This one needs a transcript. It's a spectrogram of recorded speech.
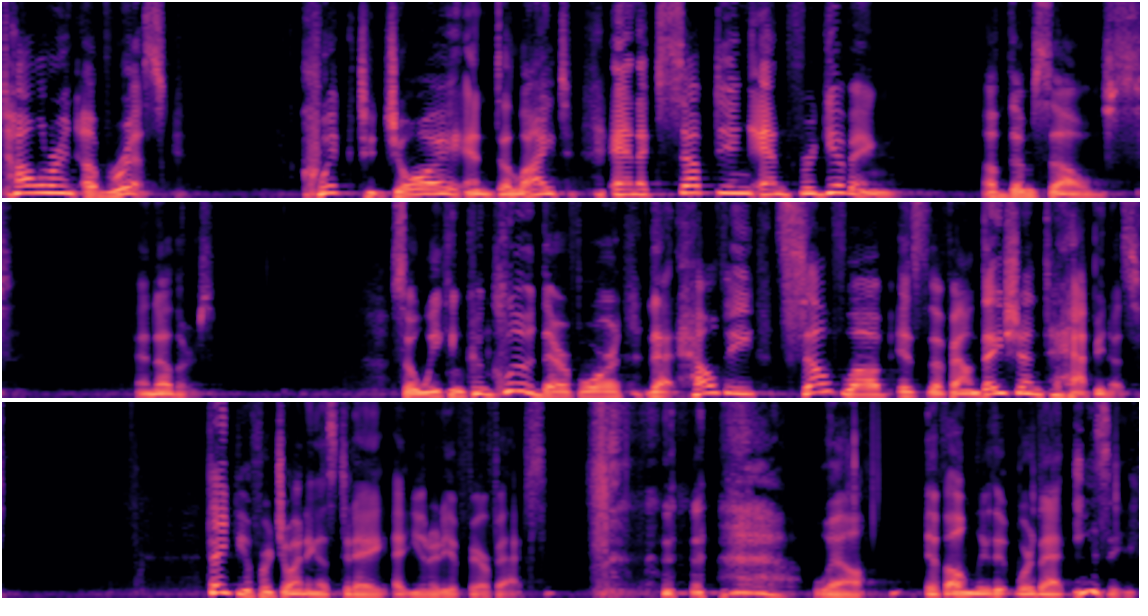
tolerant of risk, quick to joy and delight, and accepting and forgiving of themselves and others. So we can conclude, therefore, that healthy self love is the foundation to happiness. Thank you for joining us today at Unity of Fairfax. well, if only it were that easy.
